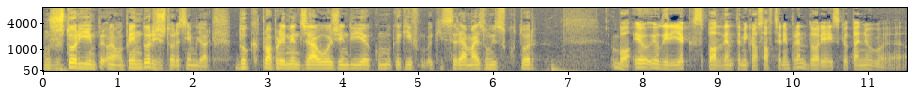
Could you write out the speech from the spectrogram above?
um gestor e não, um empreendedor e gestor, assim é melhor, do que propriamente já hoje em dia, como que aqui, aqui será mais um executor? Bom, eu, eu diria que se pode dentro da Microsoft ser empreendedor e é isso que eu tenho uh,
